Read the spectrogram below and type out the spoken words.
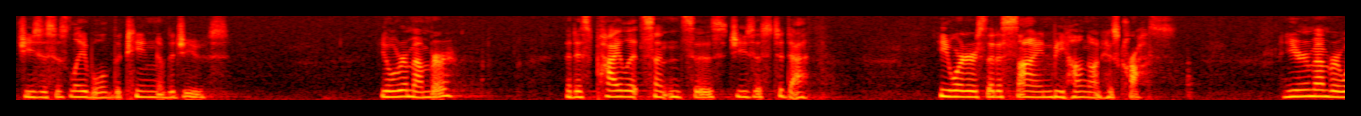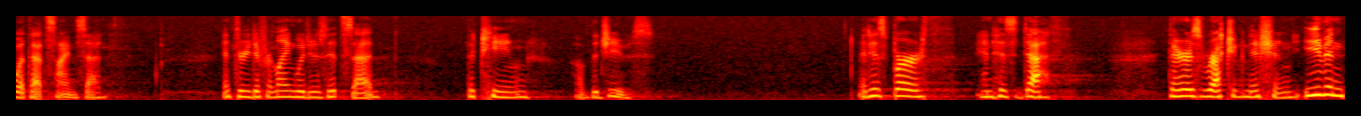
Jesus is labeled the King of the Jews. You'll remember that as Pilate sentences Jesus to death, he orders that a sign be hung on his cross. And you remember what that sign said in three different languages, it said, the King of the Jews. At his birth and his death, there is recognition, even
